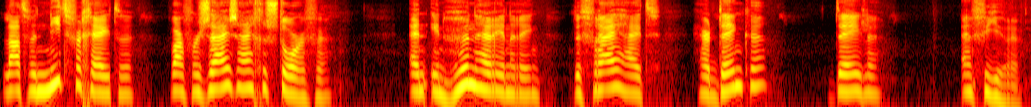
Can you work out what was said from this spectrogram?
Laten we niet vergeten waarvoor zij zijn gestorven en in hun herinnering de vrijheid herdenken, delen en vieren.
